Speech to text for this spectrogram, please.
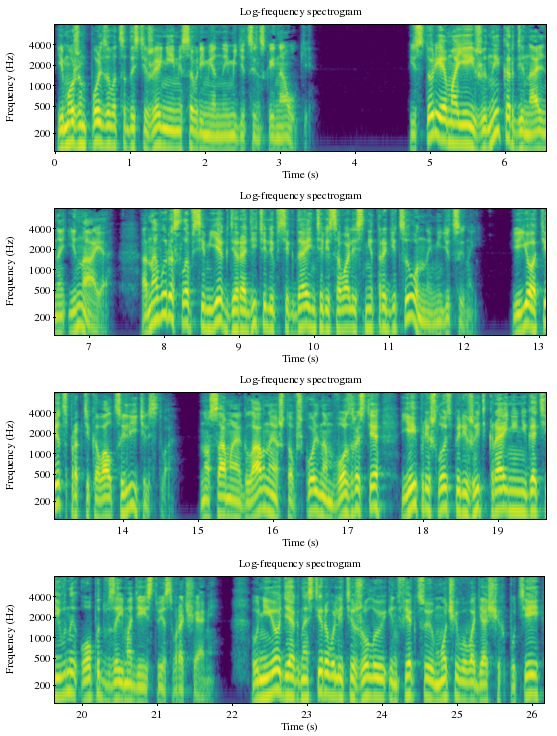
и можем пользоваться достижениями современной медицинской науки. История моей жены кардинально иная. Она выросла в семье, где родители всегда интересовались нетрадиционной медициной. Ее отец практиковал целительство. Но самое главное, что в школьном возрасте ей пришлось пережить крайне негативный опыт взаимодействия с врачами. У нее диагностировали тяжелую инфекцию мочевыводящих путей,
